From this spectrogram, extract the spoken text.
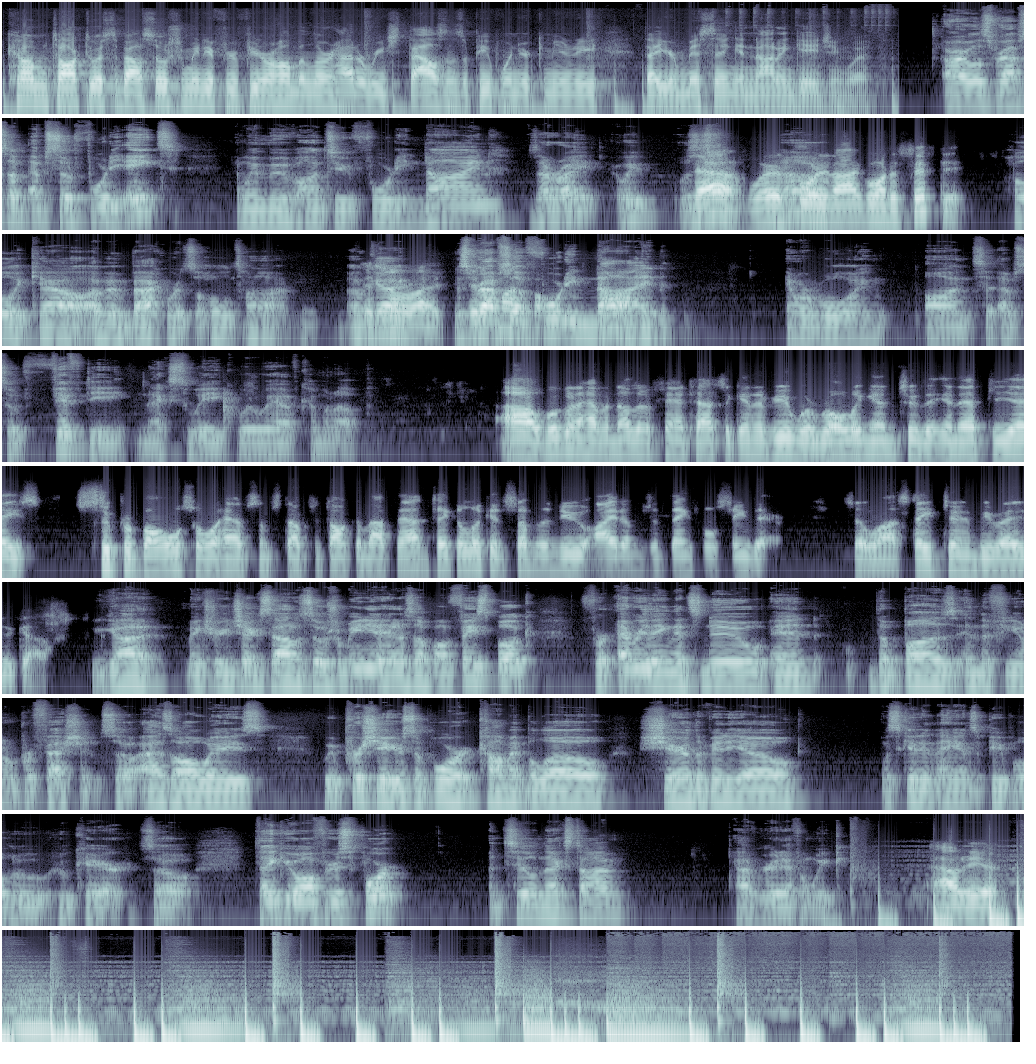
Come talk to us about social media for your funeral home and learn how to reach thousands of people in your community that you're missing and not engaging with. All right, well, this wraps up episode 48, and we move on to 49. Is that right? Are we? was No, we're No. at 49 going to 50. Holy cow! I've been backwards the whole time. Okay, It's all right. this It's wraps my up fault. 49, and we're rolling on to episode 50 next week. What do we have coming up? Uh, we're going to have another fantastic interview. We're rolling into the NFDA's Super Bowl, so we'll have some stuff to talk about that and take a look at some of the new items and things we'll see there. So uh, stay tuned, be ready to go. You got it. Make sure you check us out on social media. Hit us up on Facebook for everything that's new and the buzz in the funeral profession. So, as always, we appreciate your support. Comment below, share the video. Let's get it in the hands of people who, who care. So, thank you all for your support. Until next time, have a great effing week. Out here.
